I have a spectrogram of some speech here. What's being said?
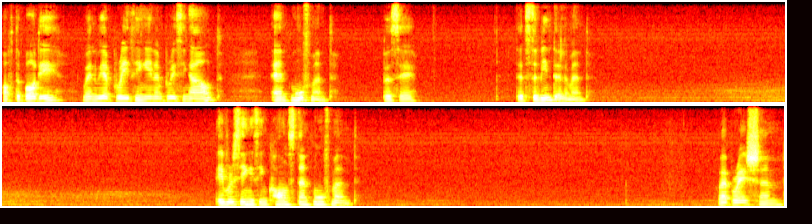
of the body when we are breathing in and breathing out, and movement per se. That's the wind element. everything is in constant movement. Vibration,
